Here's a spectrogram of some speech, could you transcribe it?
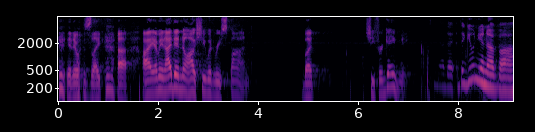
and it was like, uh, I, I mean, I didn't know how she would respond. But she forgave me. Yeah, the, the union of, uh,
